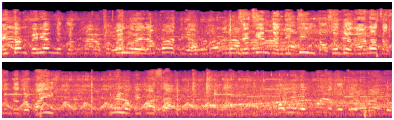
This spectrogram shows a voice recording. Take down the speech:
Están peleando contra los compañeros de la patria. Se sienten distintos, son de otra raza, son de otro país. ¿Qué es lo que pasa? Ponen el pueblo contra el pueblo,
